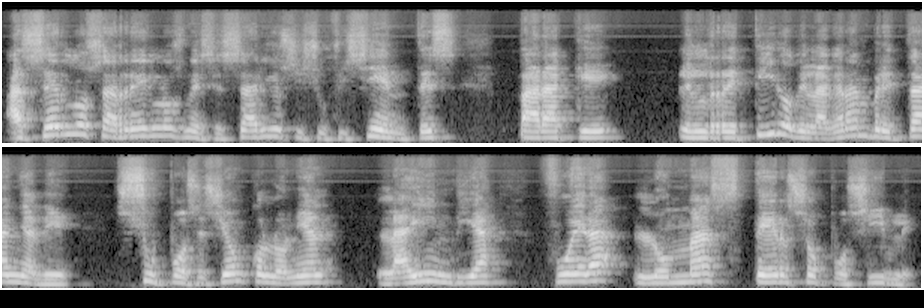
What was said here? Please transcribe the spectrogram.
hacer los arreglos necesarios y suficientes para que el retiro de la Gran Bretaña de su posesión colonial, la India, fuera lo más terso posible.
